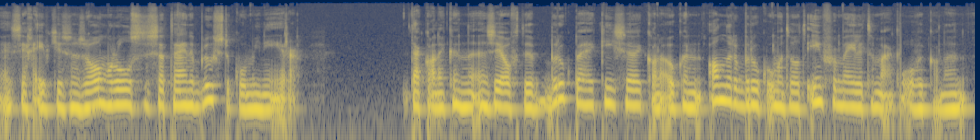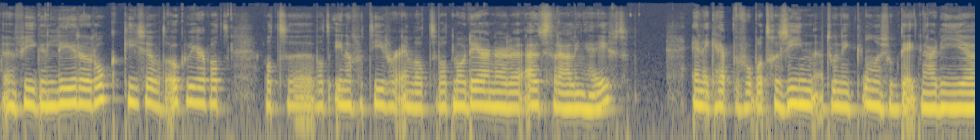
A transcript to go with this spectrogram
uh, zeg eventjes een zalmroze satijnen blouse te combineren. Daar kan ik een, eenzelfde broek bij kiezen. Ik kan ook een andere broek om het wat informeler te maken. Of ik kan een, een vegan leren rok kiezen, wat ook weer wat, wat, wat innovatiever en wat, wat modernere uitstraling heeft. En ik heb bijvoorbeeld gezien toen ik onderzoek deed naar die uh,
